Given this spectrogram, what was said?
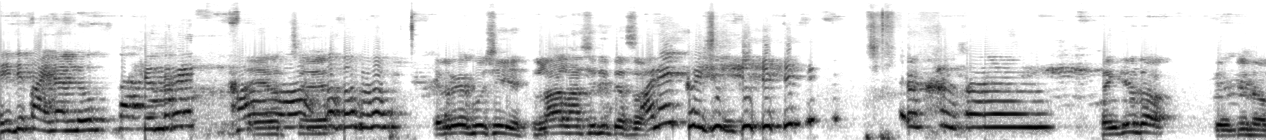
এই যে ফাইনাল লুক সুন্দর? এই হচ্ছে এবারে খুশি লাল হাসি দিতেছ। অনেক খুশি। থ্যাংক ইউ দাও থ্যাংক ইউ দাও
